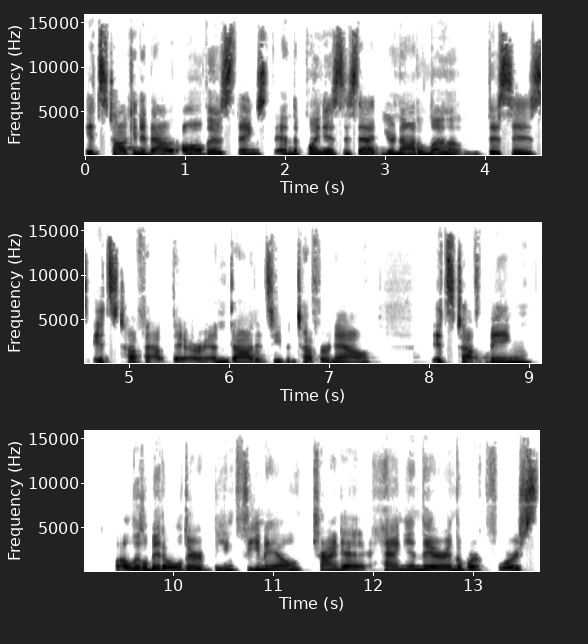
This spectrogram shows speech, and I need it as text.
it's talking about all those things. And the point is, is that you're not alone. This is, it's tough out there. And God, it's even tougher now. It's tough being a little bit older, being female, trying to hang in there in the workforce.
